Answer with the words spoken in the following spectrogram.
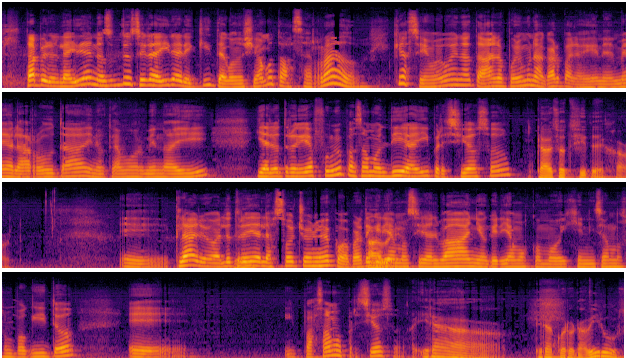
Está, pero la idea de nosotros era ir a Arequita. Cuando llegamos estaba cerrado. Dije, ¿Qué hacemos? Bueno, está, nos ponemos una carpa en el medio de la ruta y nos quedamos durmiendo ahí. Y al otro día fuimos, pasamos el día ahí, precioso. Claro, eso sí te dejaban. Eh, claro, al otro Sí. día a las 8 o 9, porque aparte Abre. queríamos ir al baño, queríamos como higienizarnos un poquito. eh, y pasamos precioso. ¿Era, era coronavirus?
